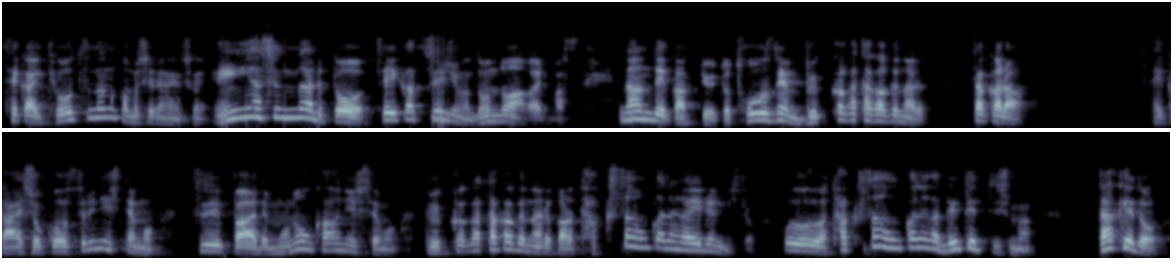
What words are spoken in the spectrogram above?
世界共通なのかもしれないですけど、円安になると生活水準がどんどん上がります。なんでかっていうと、当然物価が高くなる。だから、外食をするにしても、スーパーで物を買うにしても、物価が高くなるから、たくさんお金がいるんですよ。たくさんお金が出てってしまう。だけど、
